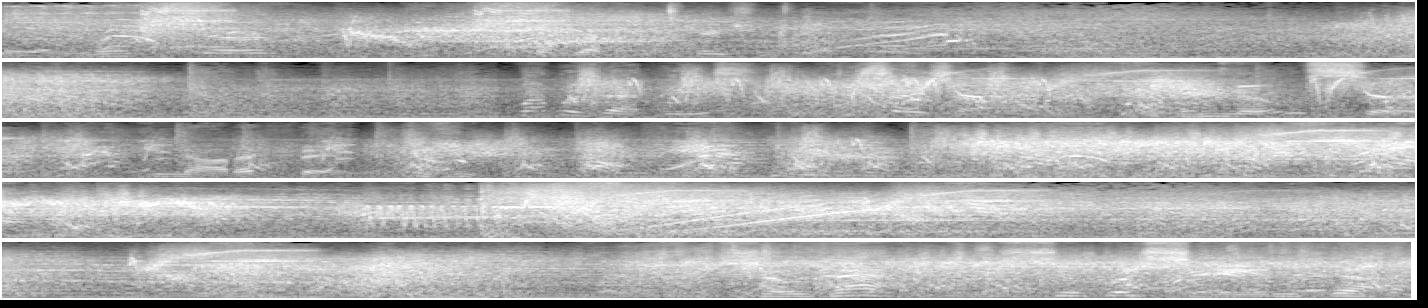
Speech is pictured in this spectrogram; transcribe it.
Do stay alert, sir. A reputation to uphold. What was that, Whis? Did you say something? No, sir. Not a thing. So that's the Super Saiyan God.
